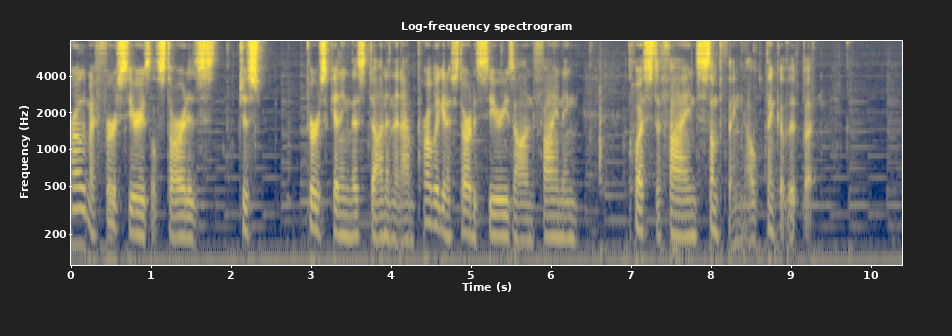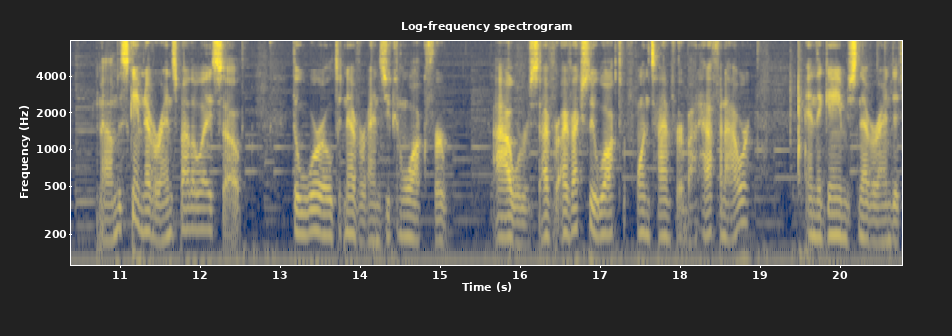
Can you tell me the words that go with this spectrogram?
Probably my first series I'll start is just first getting this done, and then I'm probably going to start a series on finding quests to find something. I'll think of it, but um, this game never ends, by the way, so the world never ends. You can walk for hours. I've, I've actually walked one time for about half an hour, and the game just never ended.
